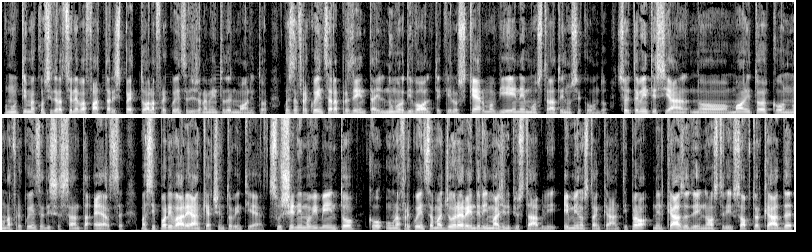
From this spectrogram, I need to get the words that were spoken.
Un'ultima considerazione va fatta rispetto alla frequenza di aggiornamento del monitor. Questa frequenza rappresenta il numero di volte che lo schermo viene mostrato in un secondo. Solitamente si hanno monitor con una frequenza di 60 Hz, ma si può arrivare anche a 120 Hz. Su scene in movimento con una frequenza maggiore rende le immagini più stabili e meno stancanti, però nel caso dei nostri software CAD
